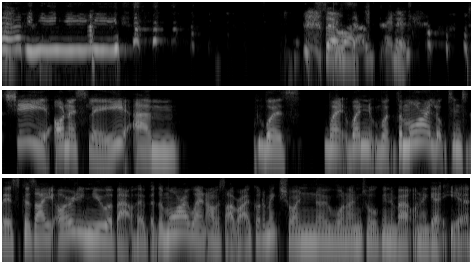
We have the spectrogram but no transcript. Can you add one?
Daddy. So uh, so she honestly um was when when the more I looked into this because I already knew about her, but the more I went, I was like, right, I got to make sure I know what I'm talking about when I get here.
